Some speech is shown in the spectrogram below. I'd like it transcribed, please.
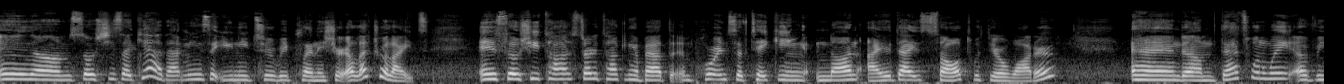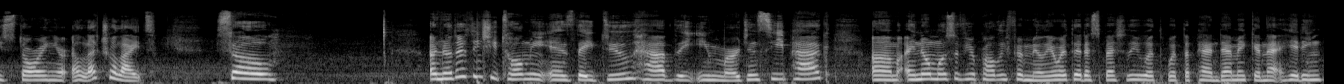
And um, so she's like, yeah, that means that you need to replenish your electrolytes. And so she ta- started talking about the importance of taking non iodized salt with your water. And um, that's one way of restoring your electrolytes. So Another thing she told me is they do have the Emergen-C pack. Um, I know most of you are probably familiar with it, especially with, with the pandemic and that hitting.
